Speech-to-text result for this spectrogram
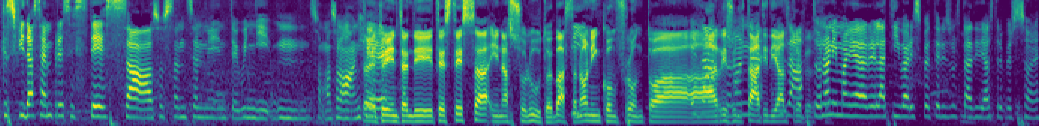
che sfida sempre se stessa sostanzialmente, quindi mh, mm, insomma sono anche... Cioè tu intendi te stessa in assoluto e basta, sì. non in confronto a esatto, risultati è, di altre esatto, persone. non in maniera relativa rispetto ai risultati di altre persone.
